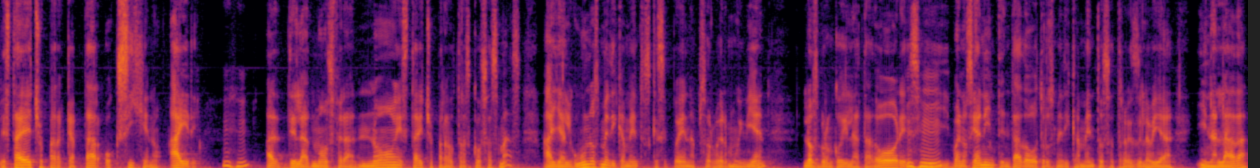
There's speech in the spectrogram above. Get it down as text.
está hecho para captar oxígeno, aire de la atmósfera, no está hecho para otras cosas más. Hay algunos medicamentos que se pueden absorber muy bien, los broncodilatadores y bueno, se han intentado otros medicamentos a través de la vía inhalada,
